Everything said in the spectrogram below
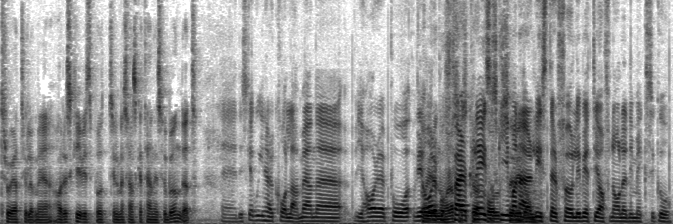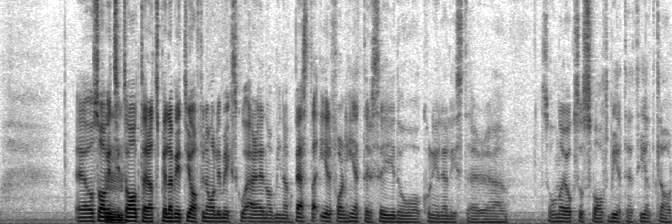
tror jag till och med har det skrivits på till och med Svenska Tennisförbundet. Eh, det ska jag gå in här och kolla, men eh, vi har det på, vi har det på Fairplay så skriver man här, Lister föll i WTA-finalen i Mexiko. Eh, och så har vi ett mm. citat här, att spela WTA-final i Mexiko är en av mina bästa erfarenheter, säger då Cornelia Lister. Så hon har ju också svalt betet, helt klart.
